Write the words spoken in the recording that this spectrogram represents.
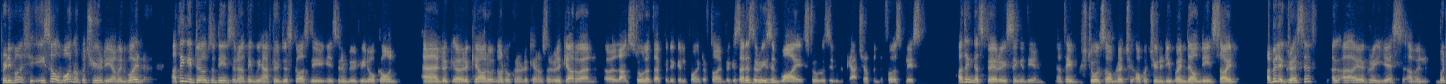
Pretty much, he saw one opportunity. I mean, when I think in terms of the incident, I think we have to discuss the incident between Ocon and uh, Ricciardo, not Ocon and Ricciardo, I'm sorry, Ricciardo and uh, Lance Stroll at that particular point of time, because that is the reason why Stroll was able to catch up in the first place. I think that's fair racing in the end. I think Stroll saw an opportunity, went down the inside, a bit aggressive. I, I, agree, yes. I mean, but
